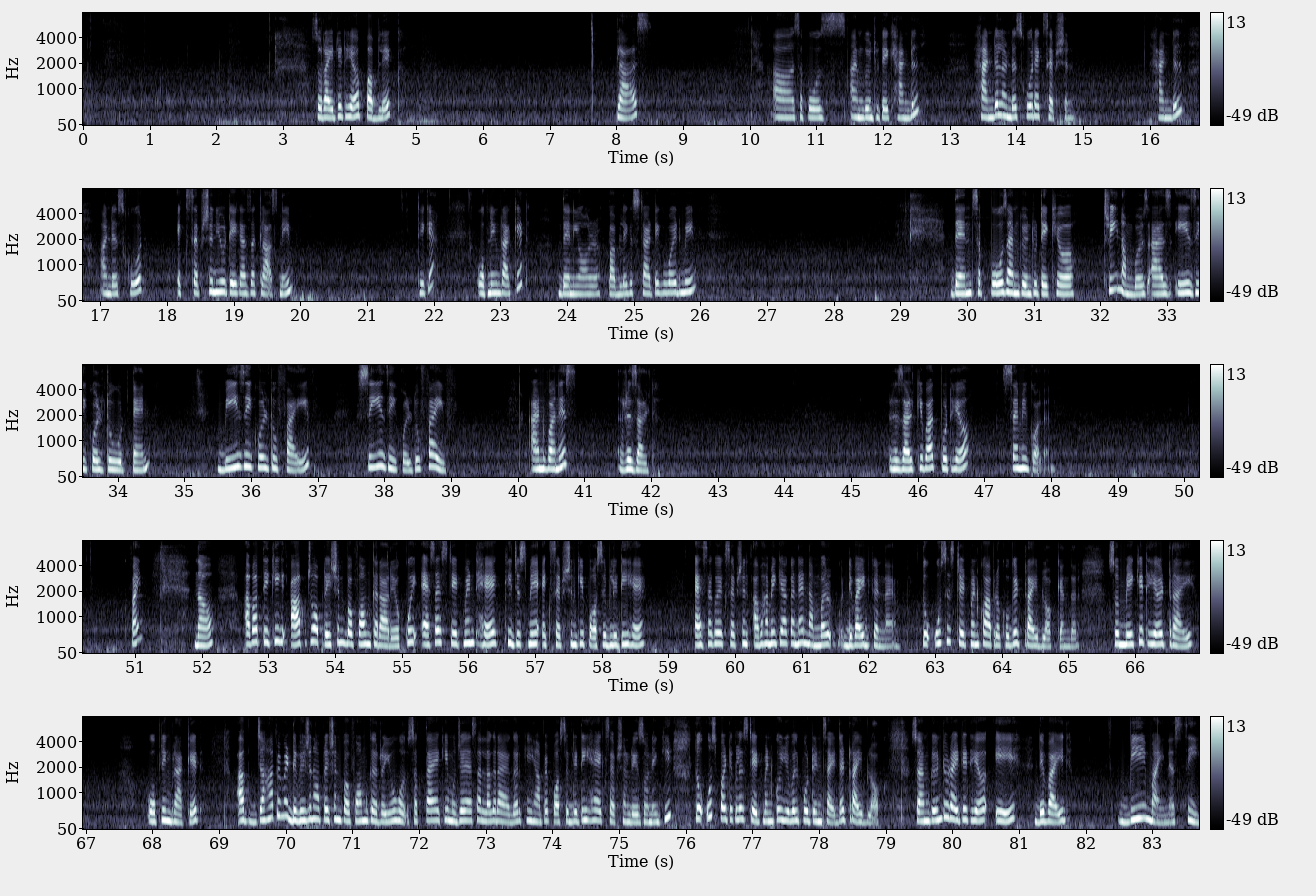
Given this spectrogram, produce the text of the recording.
So write it here public class suppose I am going to take handle handle underscore exception handle underscore exception you take as a class name ठीक है? Opening bracket then your public static void main then suppose I am going to take your three numbers as A is equal to ten B is equal to five C is equal to five and one is result result के बाद put है semi colon now अब आप देखिए, आप जो operation perform करा रहे हो, कोई ऐसा स्टेटमेंट है कि जिसमें एक्सेप्शन की पॉसिबिलिटी है? ऐसा कोई एक्सेप्शन अब हमें क्या करना है? नंबर डिवाइड करना है। तो उस स्टेटमेंट को आप रखोगे ट्राई ब्लॉक के अंदर। So make it here try opening bracket अब जहाँ पे मैं डिवीज़न ऑपरेशन परफॉर्म कर रही हूँ, हो सकता है कि मुझे ऐसा लग रहा है अगर कि यहाँ पे पॉसिबिलिटी है एक्सेप्शन रेज होने की तो उस पर्टिकुलर स्टेटमेंट को you will put inside the try block so I am going to write it here A divide B minus C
